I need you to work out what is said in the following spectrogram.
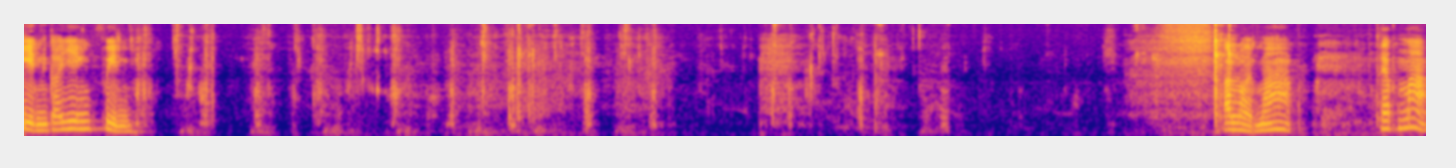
กินก็ยิ่งฝิ่น อร่อยมากแซ่บมาก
